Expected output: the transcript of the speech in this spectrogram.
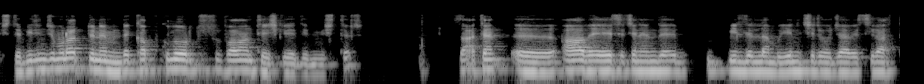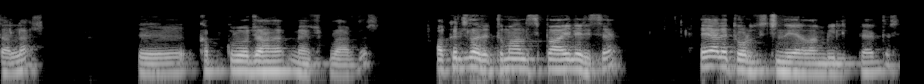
işte 1. Murat döneminde Kapıkulu ordusu falan teşkil edilmiştir. Zaten e, A ve E seçeneğinde bildirilen bu Yeniçeri Ocağı ve silahtarlar e, Kapıkulu Ocağı'na mensuplardır. Akıncılar, tımarlı sipahiler ise eyalet ordusu içinde yer alan birliklerdir.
